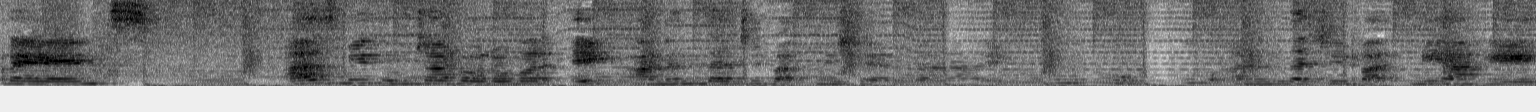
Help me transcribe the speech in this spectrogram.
फ्रेंड्स आज मी तुमच्या बरोबर एक आनंदाची बातमी शेअर करणार आहे. खूप खूप खूप आनंदाची बातमी आहे.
